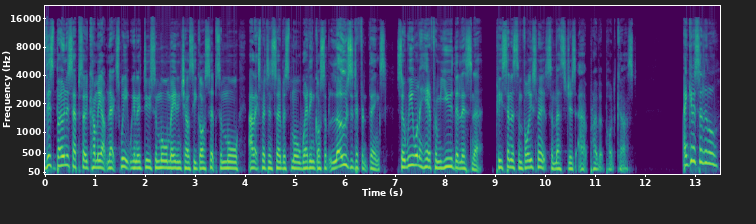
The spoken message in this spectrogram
This bonus episode coming up next week, we're going to do some more Made in Chelsea gossip, some more Alex Mytton Sober, some more wedding gossip, loads of different things. So we want to hear from you, the listener. Please send us some voice notes, some messages at Private Podcast, and give us a little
